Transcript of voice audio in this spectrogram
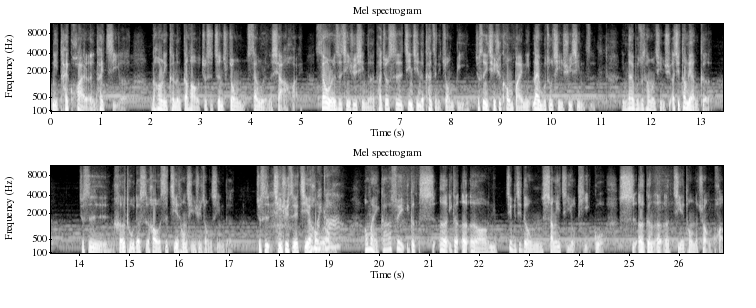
你太快了，你太急了，然后你可能刚好就是正中三五人的下怀。三五人是情绪型的，他就是静静的看着你装逼，就是你情绪空白，你耐不住情绪性子，你耐不住他们情绪，而且他们两个。就是河图的时候是接通情绪中心的，就是情绪直接接红了。Oh my god！所以一个十二，一个二二哦，你记不记得我们上一集有提过十二跟二二接通的状况，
